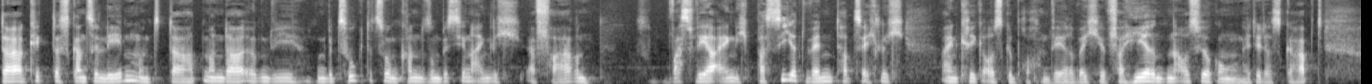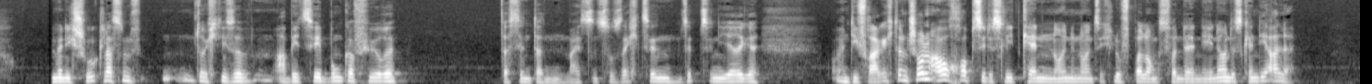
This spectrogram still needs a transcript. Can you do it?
da kriegt das ganze Leben und da hat man da irgendwie einen Bezug dazu und kann so ein bisschen eigentlich erfahren, was wäre eigentlich passiert, wenn tatsächlich ein Krieg ausgebrochen wäre, welche verheerenden Auswirkungen hätte das gehabt. Wenn ich Schulklassen durch diese ABC-Bunker führe, das sind dann meistens so 16-, 17-Jährige, und die frage ich dann schon auch, ob sie das Lied kennen, 99 Luftballons von der Nena, und das kennen die alle.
